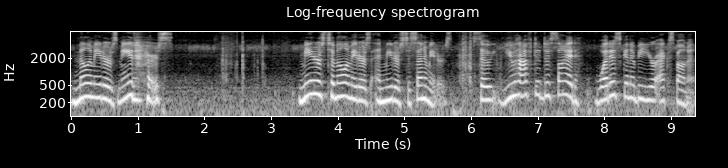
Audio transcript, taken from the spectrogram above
millimeters, meters, meters to millimeters, and meters to centimeters. So you have to decide what is going to be your exponent.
